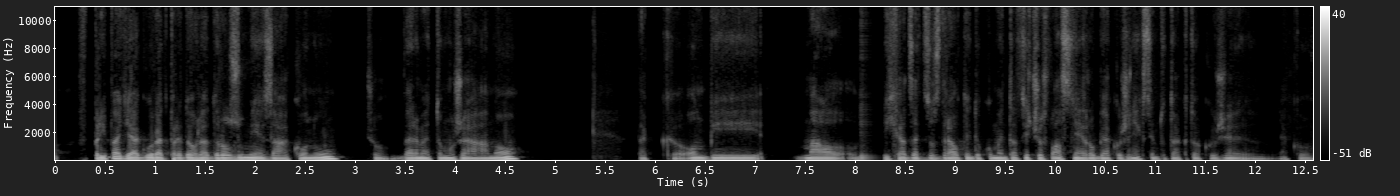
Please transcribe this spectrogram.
v prípade, ak úrad pre dohľad rozumie zákonu, čo verme tomu, že áno, tak on by mal vychádzať zo zdravotnej dokumentácie, čo vlastne aj robí, akože nechcem to takto akože nejako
